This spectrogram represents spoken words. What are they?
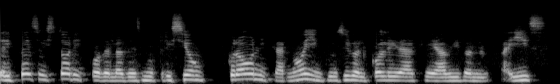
el peso histórico de la desnutrición crónica, ¿no? inclusive el cólera que ha habido en el país,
